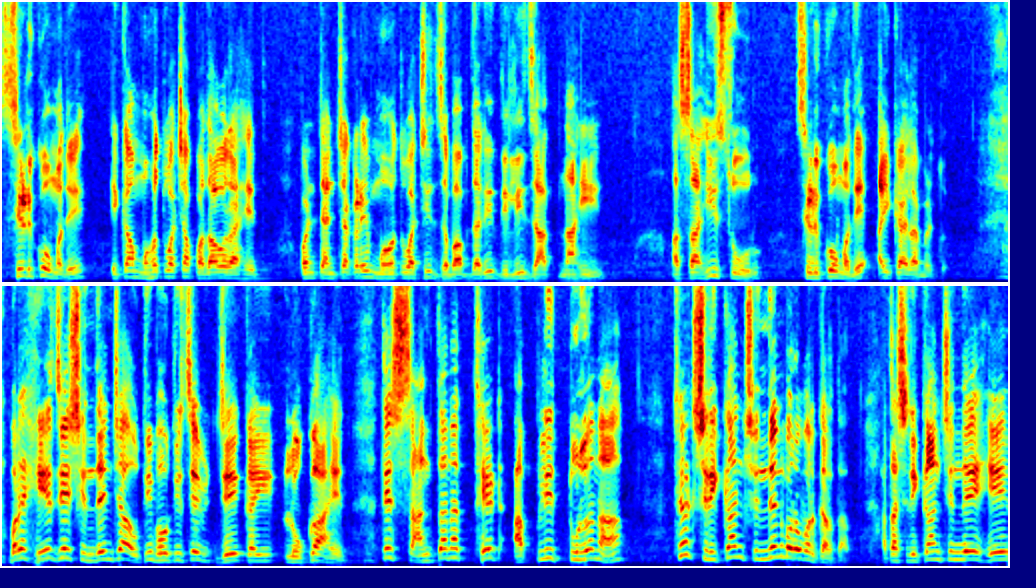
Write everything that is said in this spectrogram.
सिडकोमध्ये एका महत्त्वाच्या पदावर आहेत पण त्यांच्याकडे महत्त्वाची जबाबदारी दिली जात नाही असाही सूर सिडकोमध्ये ऐकायला मिळतो बरं हे जे शिंदेच्या अवतीभोवतीचे जे काही लोक आहेत ते सांगताना थेट आपली तुलना थेट श्रीकांत शिंदेंबरोबर करतात. आता श्रीकांत शिंदे हे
